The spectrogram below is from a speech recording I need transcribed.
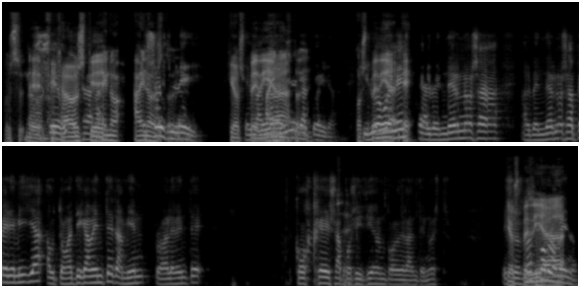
Pues No, eh, fijaos O sea, que, Eso es ley. que os El pedía, de os Y luego el pedía, eh, al vendernos a, al vendernos a Peremilla, automáticamente también probablemente coge esa Sí. posición por delante nuestro. Que os Esos dos por lo pedía- menos.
